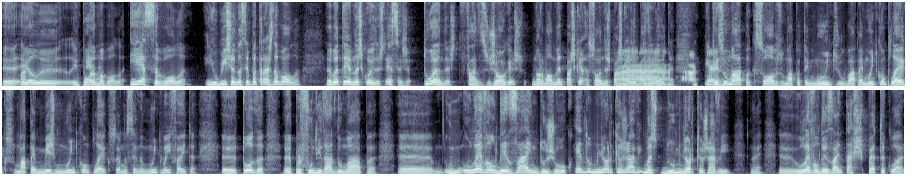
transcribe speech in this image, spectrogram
Uh, ah. Ele empurra é. uma bola e essa bola, e o bicho anda sempre atrás da bola a bater nas coisas. Ou seja, tu andas, fazes, jogas, normalmente para a esquerda, só andas para a esquerda ah, e para a ah, direita. Okay. E tens um mapa que sobes, o mapa tem muitos, o mapa é muito complexo, o mapa é mesmo muito complexo, é uma cena muito bem feita. Uh, toda a profundidade do mapa, uh, o, o, level design do jogo é do melhor que eu já vi, mas do melhor que eu já vi. Não é? Uh, o level design está espetacular.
